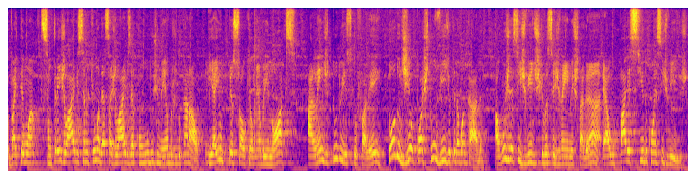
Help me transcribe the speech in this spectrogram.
vai ter uma. São três lives, sendo que uma dessas lives é com um dos membros do canal. E aí o pessoal que é o membro Inox, além de tudo isso que eu falei, todo dia eu posto um vídeo aqui da bancada. Alguns desses vídeos que vocês veem no Instagram é algo parecido com esses vídeos.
